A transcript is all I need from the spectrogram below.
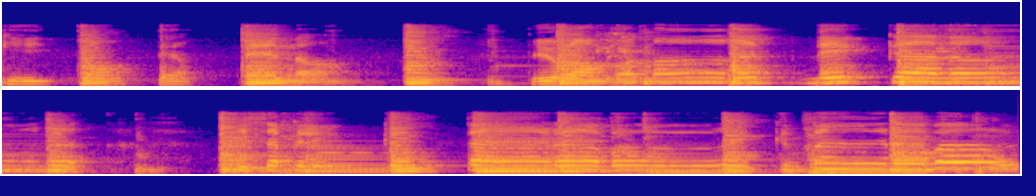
qui t'entertainent. Pour rendre mort des canons et s'appeler copain d'abord et copain d'abord.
